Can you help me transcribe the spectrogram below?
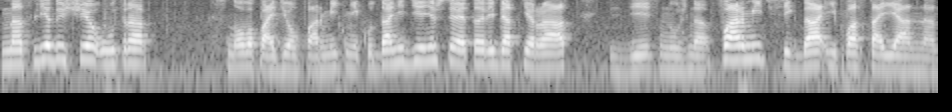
На следующее утро Снова пойдем фармить, никуда не денешься, это, ребятки, раст. Здесь нужно фармить всегда и постоянно.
